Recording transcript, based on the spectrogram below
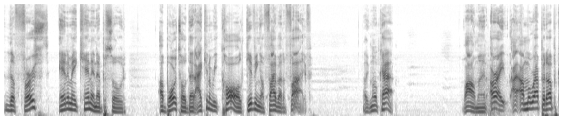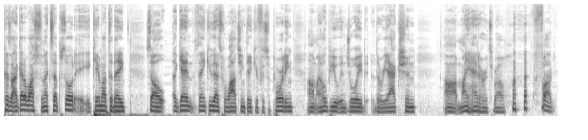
the first anime canon episode Aborto, that I can recall giving a five out of five. Like no cap. Wow, man. All right, I, am gonna wrap it up because I gotta watch the next episode. It, it, came out today, so again, thank you guys for watching. Thank you for supporting. Um, I hope you enjoyed the reaction. Uh, my head hurts, bro. Fuck.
